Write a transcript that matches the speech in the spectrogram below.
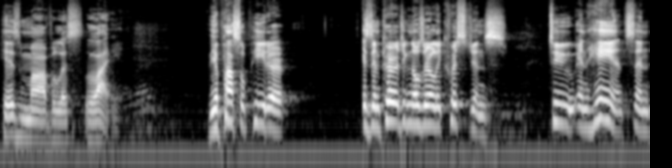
his marvelous light. The Apostle Peter is encouraging those early Christians to enhance and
